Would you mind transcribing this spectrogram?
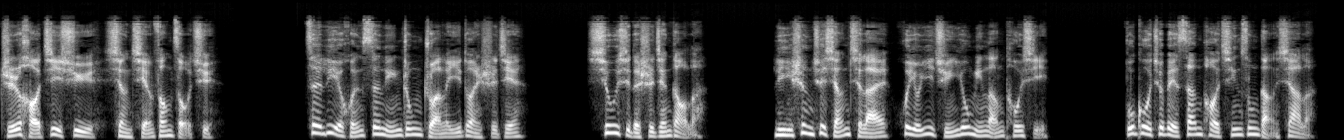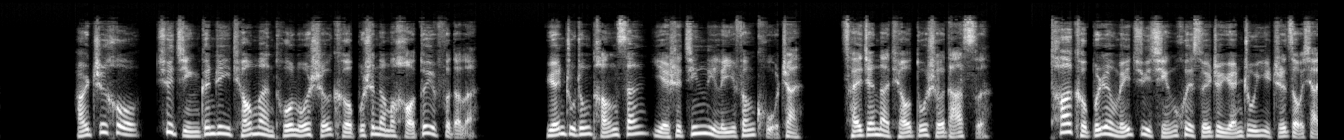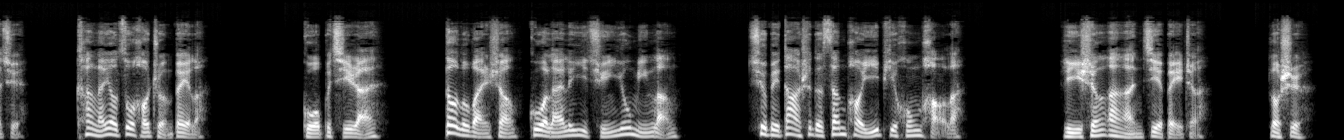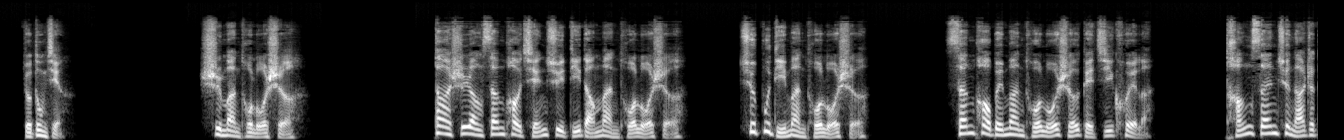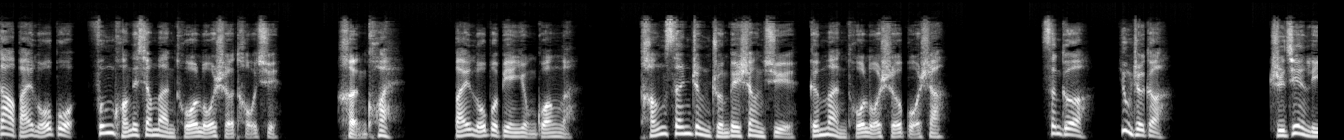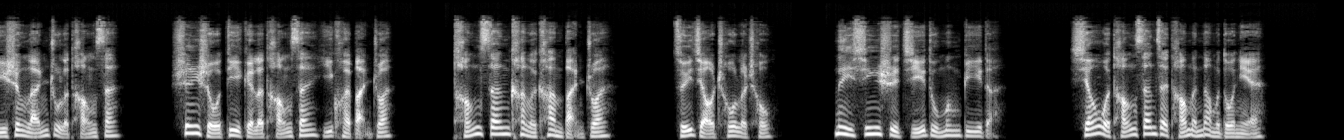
只好继续向前方走去。在猎魂森林中转了一段时间，休息的时间到了，李胜却想起来会有一群幽冥狼偷袭，不过却被三炮轻松挡下了。而之后却紧跟着一条曼陀罗蛇，可不是那么好对付的了。原著中唐三也是经历了一番苦战，才将那条毒蛇打死。他可不认为剧情会随着原著一直走下去，看来要做好准备了。果不其然，到了晚上，过来了一群幽冥狼，却被大师的三炮一屁轰跑了。李生暗暗戒备着，老师有动静，是曼陀罗蛇。大师让三炮前去抵挡曼陀罗蛇，却不敌曼陀罗蛇，三炮被曼陀罗蛇给击溃了。唐三却拿着大白萝卜，疯狂的向曼陀罗蛇投去。很快，白萝卜便用光了。唐三正准备上去跟曼陀罗蛇搏杀，三哥用这个。只见李胜拦住了唐三，伸手递给了唐三一块板砖。唐三看了看板砖，嘴角抽了抽。内心是极度懵逼的，想我唐三在唐门那么多年，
